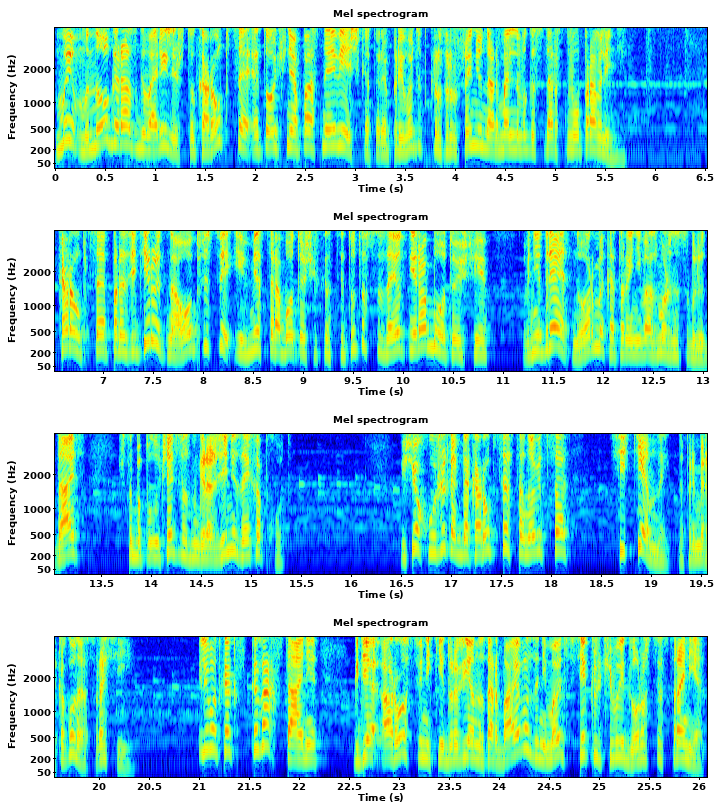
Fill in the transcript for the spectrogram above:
Мы много раз говорили, что коррупция – это очень опасная вещь, которая приводит к разрушению нормального государственного управления. Коррупция паразитирует на обществе и вместо работающих институтов создает неработающие, внедряет нормы, которые невозможно соблюдать, чтобы получать вознаграждение за их обход. Еще хуже, когда коррупция становится системной, например, как у нас в России. Или вот как в Казахстане, где родственники и друзья Назарбаева занимают все ключевые должности в стране.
